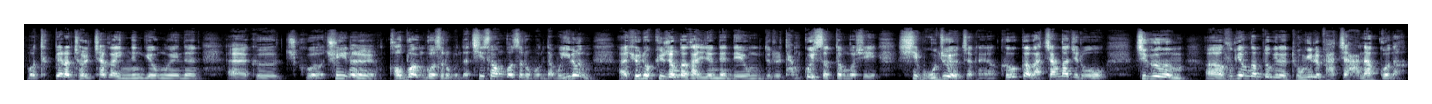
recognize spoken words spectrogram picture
뭐 특별한 절차가 있는 경우에는 아, 그, 그 추인을 거부한 것으로 본다 취소한 것으로 본다 뭐 이런 아, 효력 규정과 관련된 내용들을 담고 있었던 것이 15조였잖아요. 그것과 마찬가지로 지금 어, 후견 감독인의 동의를 받지 않았거나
